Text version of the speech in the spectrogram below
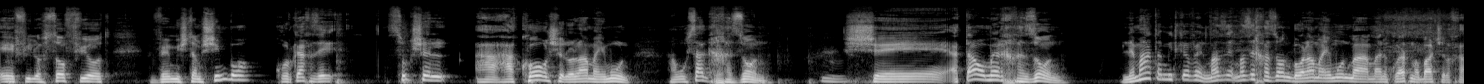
אה, פילוסופיות ומשתמשים בו כל כך זה סוג של הקור של עולם האימון המושג חזון. שאתה אומר חזון למה אתה מתכוון מה זה מה זה חזון בעולם האימון מהנקודת מבט שלך.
